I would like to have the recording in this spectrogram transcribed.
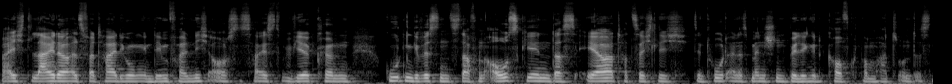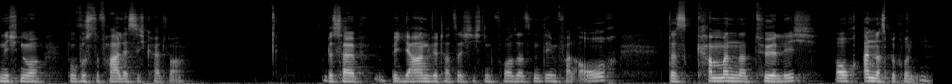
reicht leider als Verteidigung in dem Fall nicht aus. Das heißt, wir können guten Gewissens davon ausgehen, dass er tatsächlich den Tod eines Menschen billig in Kauf genommen hat und es nicht nur bewusste Fahrlässigkeit war. Und deshalb bejahen wir tatsächlich den Vorsatz in dem Fall auch. Das kann man natürlich auch anders begründen.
